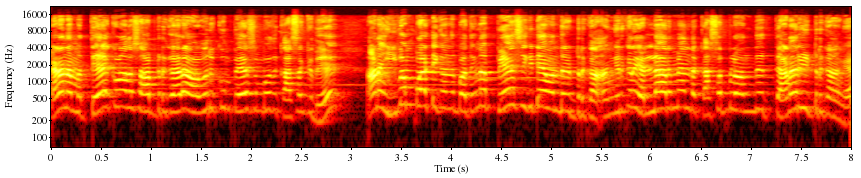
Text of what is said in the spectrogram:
ஏன்னா நம்ம தேக்கனும் அதை சாப்பிட்ருக்காரு அவருக்கும் பேசும்போது கசக்குது. ஆனால் இவன் பாட்டிக்கு வந்து பார்த்திங்கன்னா பேசிக்கிட்டே வந்துகிட்டு இருக்கான். அங்கே இருக்கிற எல்லாருமே அந்த கசப்பில் வந்து திணறிட்டு இருக்காங்க.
